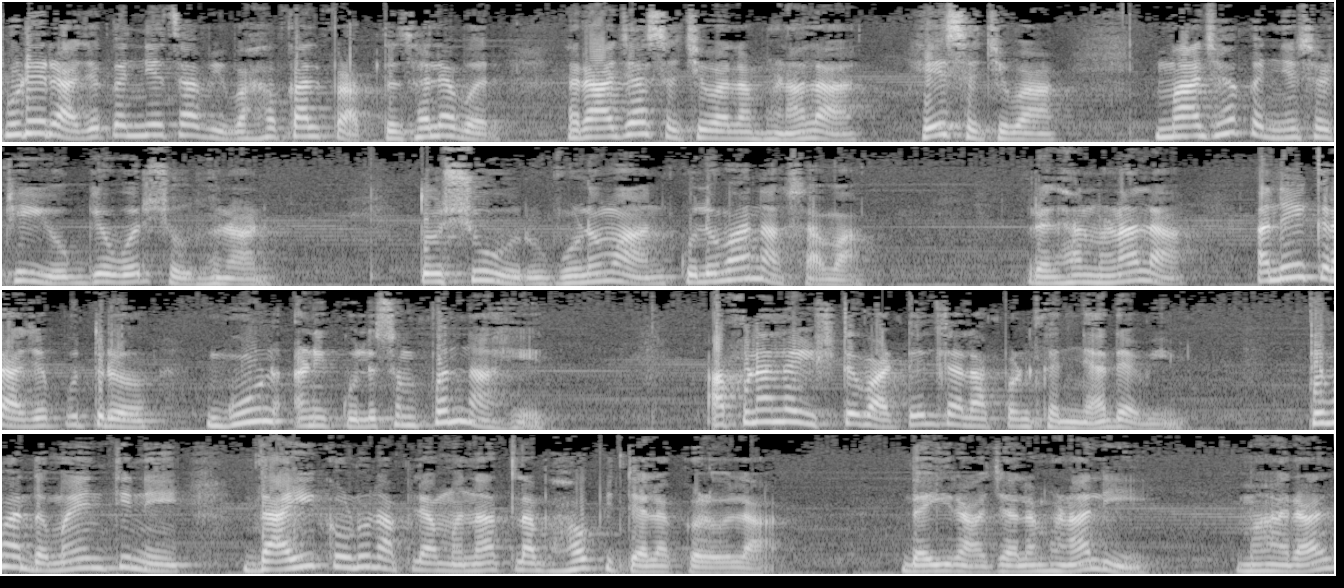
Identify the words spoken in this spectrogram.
पुढे राजकन्येचा विवाहकाल प्राप्त झाल्यावर राजा सचिवाला म्हणाला हे सचिवा माझ्या कन्येसाठी योग्य वर शोधून आण. तो शूर गुणवान कुलवान असावा. प्रधान म्हणाला अनेक राजपुत्र गुण आणि कुलसंपन्न आहेत. आपणाला इष्ट वाटेल त्याला आपण कन्या द्यावी. तेव्हा दमयंतीने दाईकडून आपल्या मनातला भाव पित्याला कळवला. दाई राजाला म्हणाली महाराज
